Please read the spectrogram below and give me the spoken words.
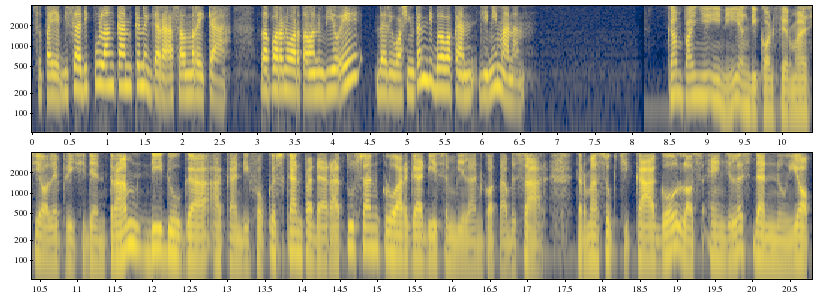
supaya bisa dipulangkan ke negara asal mereka. Laporan wartawan VOA dari Washington dibawakan Jimmy Manan. Kampanye ini yang dikonfirmasi oleh Presiden Trump diduga akan difokuskan pada ratusan keluarga di sembilan kota besar, termasuk Chicago, Los Angeles, dan New York.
